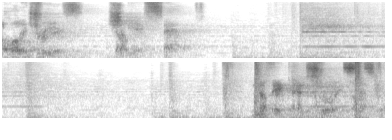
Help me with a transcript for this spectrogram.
All intruders shall be expelled. Nothing can destroy Celestial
